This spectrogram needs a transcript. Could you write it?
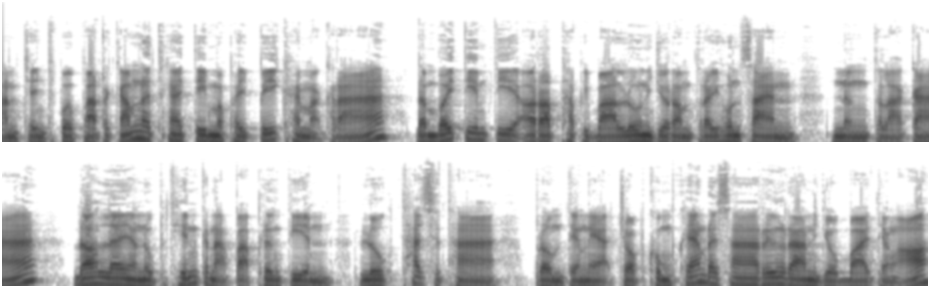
ានចេញធ្វើបាតកម្មនៅថ្ងៃទី22ខែមករាដើម្បីទាមទារអរដ្ឋាភិបាលលោកនាយរដ្ឋមន្ត្រីហ៊ុនសែននិងតុលាការដោះលែងអនុប្រធានគណៈបកភ្លើងទៀនលោកថាច់សថា ព្រមទាំងអ្នកជាប់ឃុំឃាំងដោយសាររឿងរ៉ាវនយោបាយទាំងអស់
